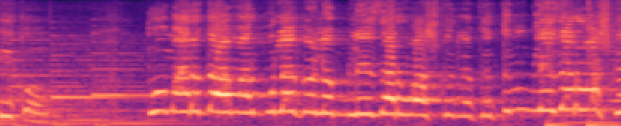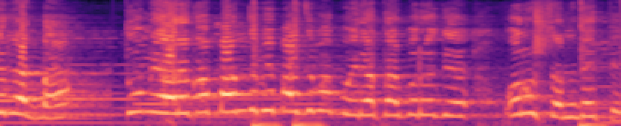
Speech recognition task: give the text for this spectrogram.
কি কও? তোমার তো আমার পুলা কইলো ব্লেজার ওয়াশ করে রাখতে। তুমি ব্লেজার ওয়াশ করে রাখবা? তুমি ওরকম পাঞ্জাবি পাজামা পইরা তারপরে ওই যে অনুষ্ঠানে যাইতে।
